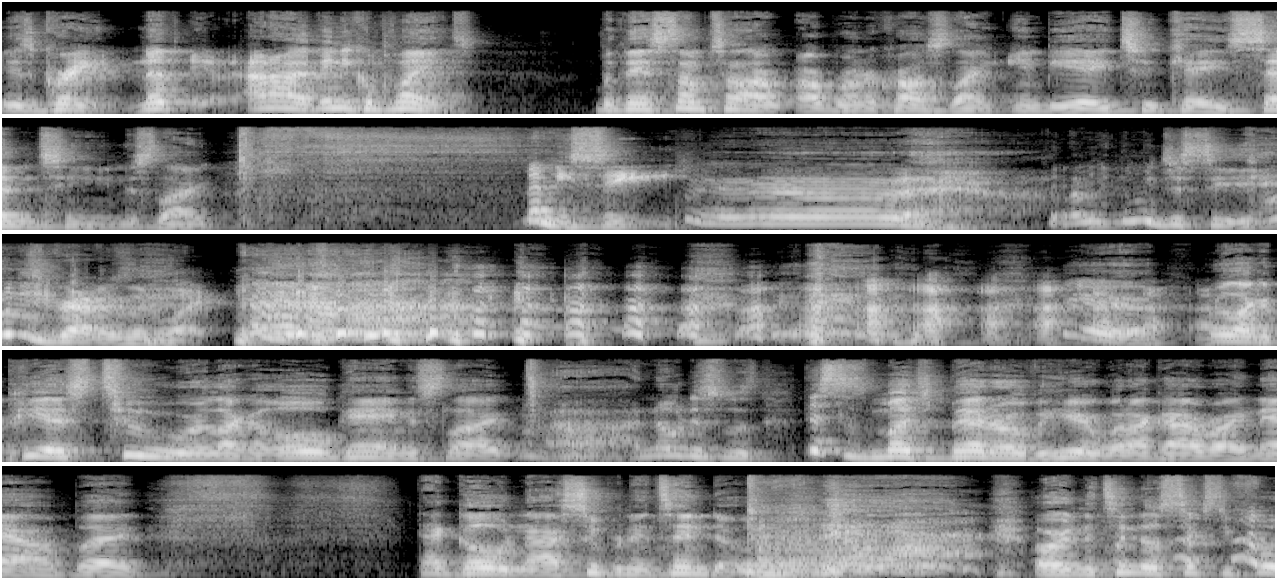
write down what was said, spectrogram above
It's great. Nothing. I don't have any complaints. But then sometimes I, I run across like NBA 2K17. It's like, Let me see. uh, let, me, let me just see. What these graphics look like? Yeah, or like a PS2 or like an old game. It's like ah, I know this was this is much better over here what I got right now, but that GoldenEye Super Nintendo or Nintendo 64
